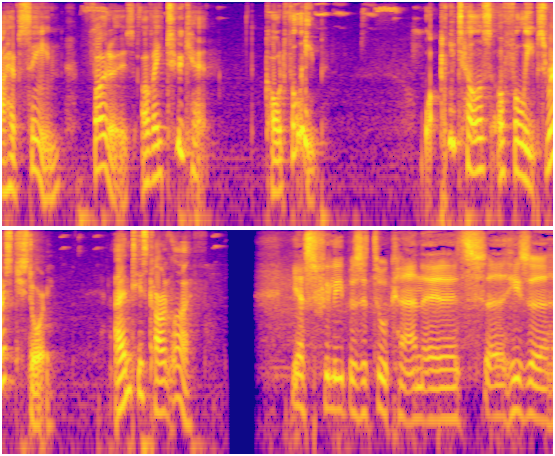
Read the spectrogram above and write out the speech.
I have seen photos of a toucan called Philippe. What can you tell us of Philippe's rescue story and his current life? Yes, Philippe is a toucan. It's uh, he's a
